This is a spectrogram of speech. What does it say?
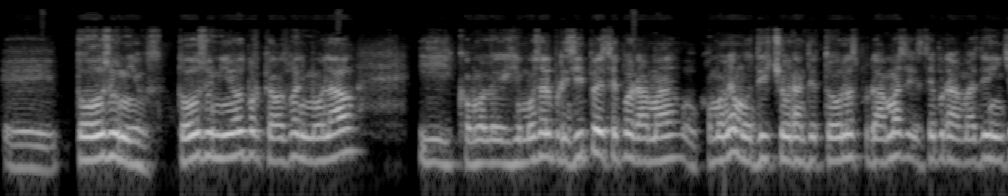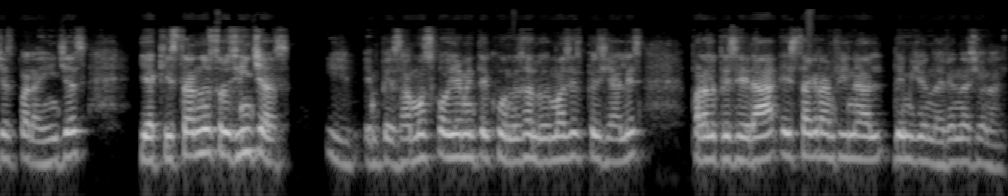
eh, todos unidos, todos unidos porque vamos por el mismo lado. Y como lo dijimos al principio de este programa, o como lo hemos dicho durante todos los programas, este programa es de hinchas para hinchas. Y aquí están nuestros hinchas. Y empezamos obviamente con unos saludos más especiales para lo que será esta gran final de Millonario Nacional.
